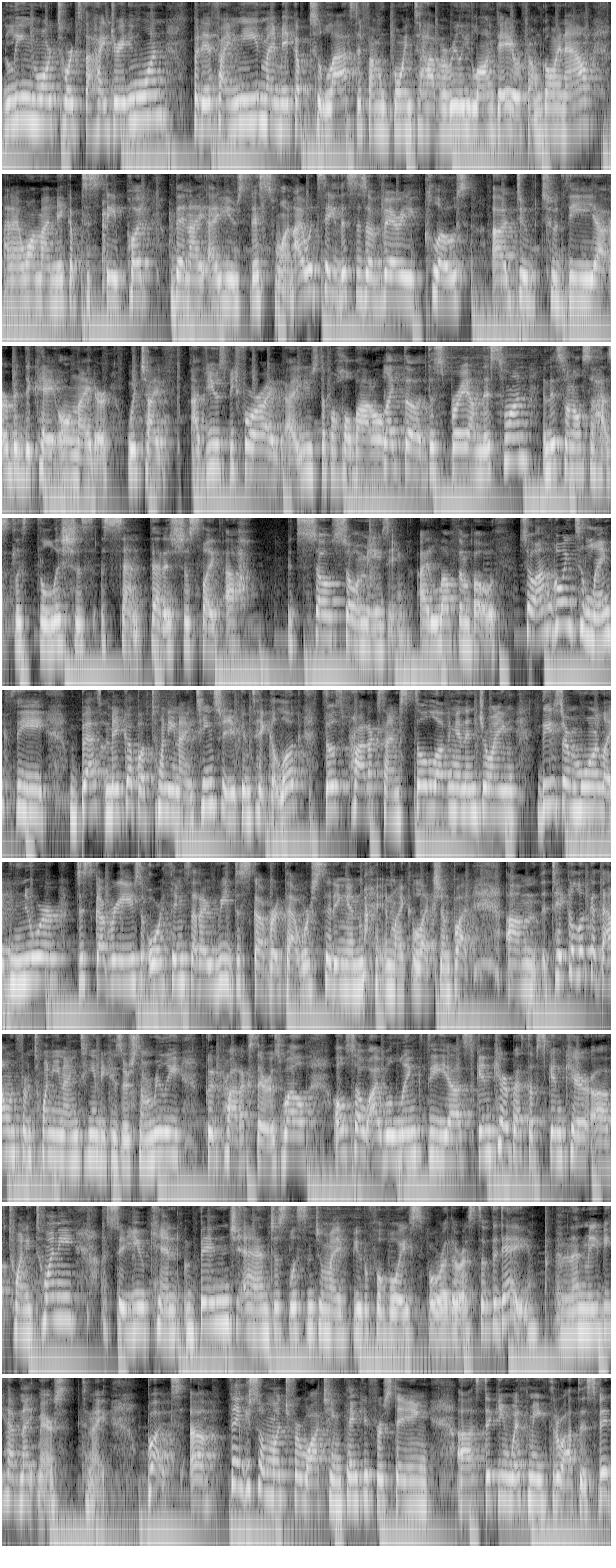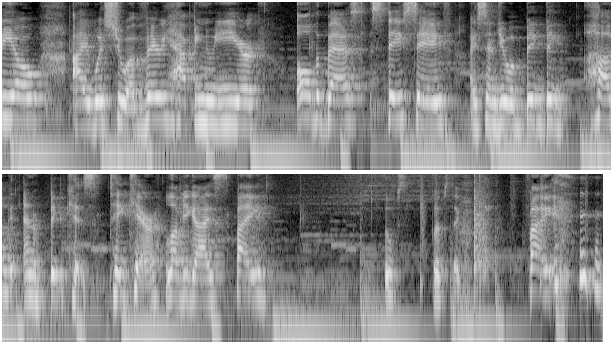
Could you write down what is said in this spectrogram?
lean more towards the hydrating one but if I need my makeup to last, if I'm going to have a really long day or if I'm going out and I want my makeup to stay put, then I, I use this one. I would say this is a very close uh, dupe to the uh, Urban Decay All Nighter, which I've I've used before. I, I used up a whole bottle. Like the, the spray on this one, and this one also has this delicious scent that is just like, ah, it's so, so amazing. I love them both. So I'm going to link the best makeup of 2019 so you can take a look. Those products I'm still loving and enjoying. These are more like newer discoveries or things that I rediscovered that were sitting in my, in my collection. But um, take a look at that one from 2019 because there's some really good products there as well. Also, I will link the uh, skincare, best of skincare of 2020 so you can binge and just listen to my beautiful voice for the rest rest of the day and then maybe have nightmares tonight. But um, thank you so much for watching. Thank you for staying, uh, sticking with me throughout this video. I wish you a very happy new year. All the best, stay safe. I send you a big, big hug and a big kiss. Take care. Love you guys. Bye. Oops, lipstick. Bye.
